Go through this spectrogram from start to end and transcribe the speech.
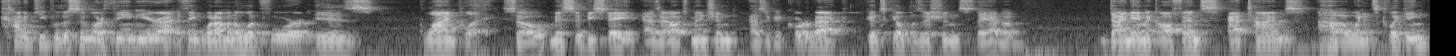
kind of keep with a similar theme here. I think what I'm going to look for is line play. So Mississippi State, as Alex mentioned, has a good quarterback, good skill positions. They have a dynamic offense at times uh, when it's clicking.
